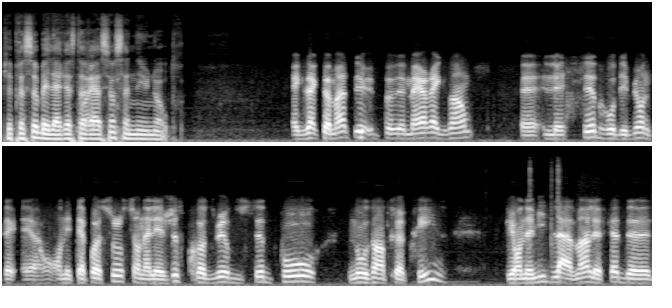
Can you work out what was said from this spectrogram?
Puis après ça, ben, la restauration, ça en est une autre. Exactement. Le meilleur exemple, euh, le cidre, au début, euh, on n'était pas sûr si on allait juste produire du cidre pour nos entreprises. Puis on a mis de l'avant le fait de,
